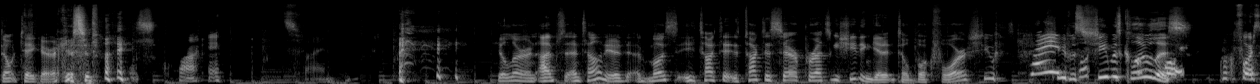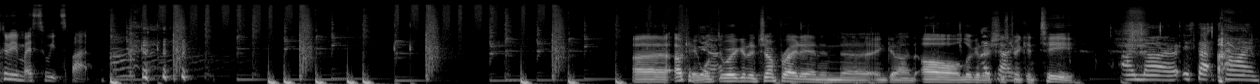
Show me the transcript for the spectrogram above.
Don't take Erica's advice. Fine. It's fine. You'll learn. I'm, I'm, telling you, most he talked to talked to Sara Paretsky. She didn't get it until book four. She was right? she was book, she was clueless. Book four, is gonna be my sweet spot. Uh, okay, yeah. we're gonna jump right in and uh, and get on. Oh, look at her! Okay. She's drinking tea. I know it's that time.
